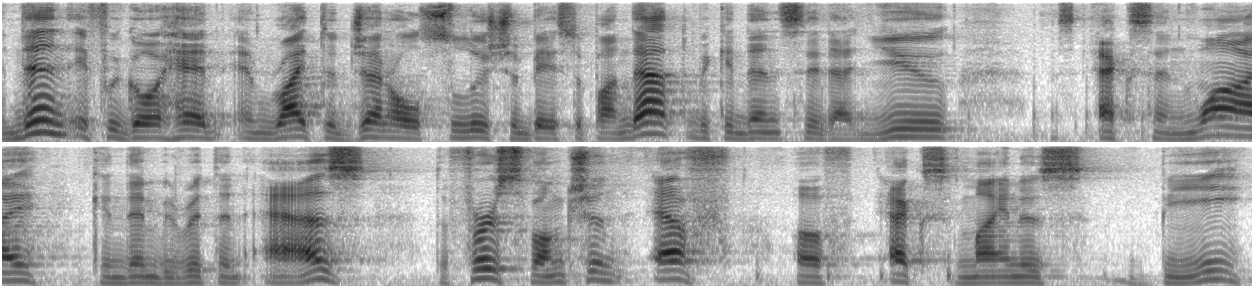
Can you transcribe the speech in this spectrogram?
And then if we go ahead and write the general solution based upon that, we can then say that u as x and y can then be written as the first function f of x minus b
